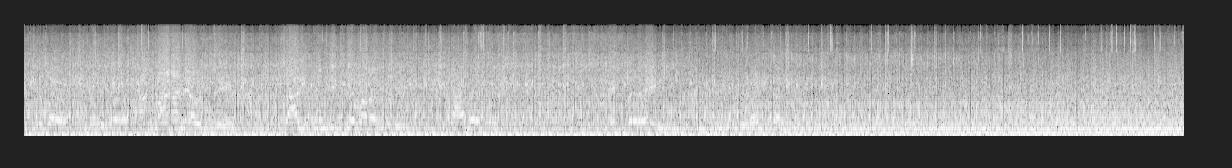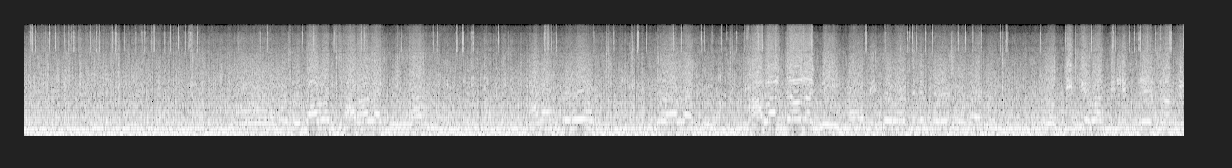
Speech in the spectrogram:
ইয়ে করা হচ্ছে, তৈরি করা হচ্ছে। ধান ভাঙানো হচ্ছে চাল কোন দিক দিয়ে বাড়াচ্ছে ভেতরে। আচ্ছা, ও, এটা আবার ভাড়া লাগবে না আবার করে দেওয়া লাগবে আবার দেওয়া লাগবে হ্যাঁ, দ্বিতীয়বার দিলে ফ্রেশ হয়ে যাবে। ও দ্বিতীয়বার দিলে ফ্রেশ হবে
